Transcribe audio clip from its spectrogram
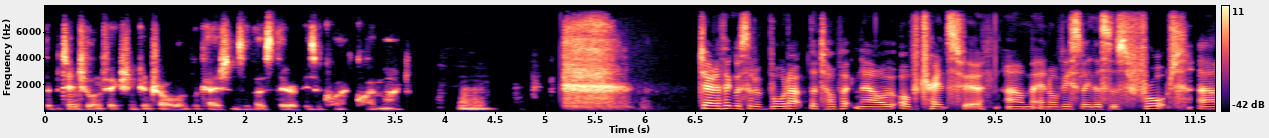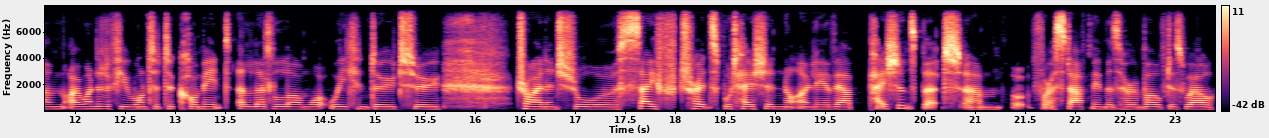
the potential infection control implications of those therapies are quite quite marked. Jared, I think we've sort of brought up the topic now of transfer, um, and obviously this is fraught. Um, I wondered if you wanted to comment a little on what we can do to try and ensure safe transportation, not only of our patients, but um, for our staff members who are involved as well.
